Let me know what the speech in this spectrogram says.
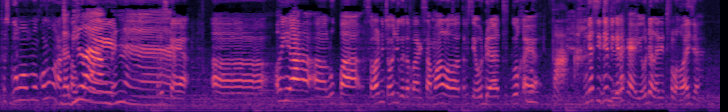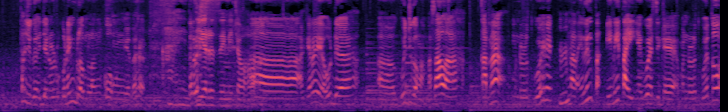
terus gue ngomong kok lo nggak nggak bilang gue? bener. Terus kayak eh, oh iya eh, lupa. Soalnya cowok juga tertarik sama lo. Terus ya udah terus gue kayak Pak enggak sih dia mikirnya kayak ya udah let it flow aja. Toh juga janur kuning belum melengkung gitu. Anjir sih ini cowok. Eh, akhirnya ya udah eh, gue juga nggak masalah. Karena menurut gue Hmm? nah ini ini tainya gue sih kayak menurut gue tuh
